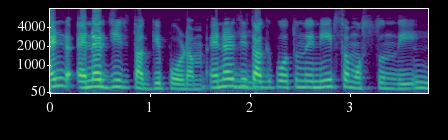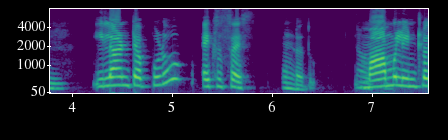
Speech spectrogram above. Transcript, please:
అండ్ ఎనర్జీ తగ్గిపోవడం. ఎనర్జీ. తగ్గిపోతుంది నీరసం వస్తుంది. ఇలాంటప్పుడు ఎక్సర్సైజ్ ఉండదు. మామూలు ఇంట్లో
